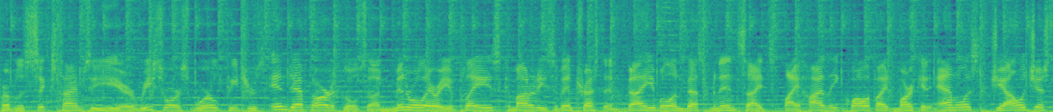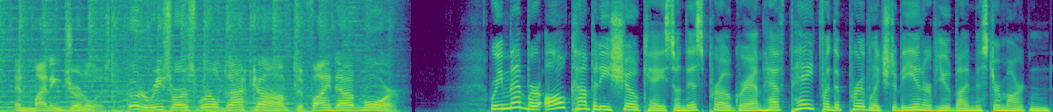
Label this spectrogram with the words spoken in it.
Published six times a year, Resource World features in depth articles on mineral area plays, commodities of interest, and valuable investment insights by highly qualified market analysts, geologists, and mining journalists. Go to resourceworld.com to find out more. Remember, all companies showcased on this program have paid for the privilege to be interviewed by Mr. Martin.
